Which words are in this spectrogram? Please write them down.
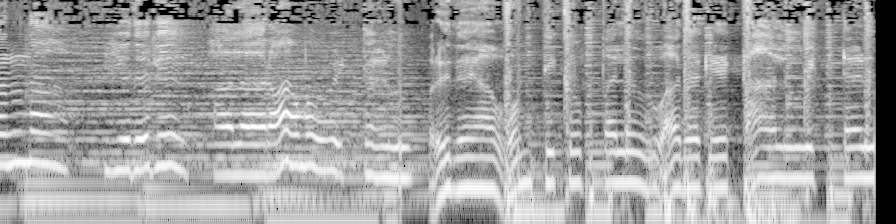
ನನ್ನ ಎದೆಗೆ ಅಲಾರಾಮು ಇಟ್ಟಳು ಹೃದಯ ಒಂಟಿ ಕೊಪ್ಪಲು ಅದಕ್ಕೆ ಕಾಲು ಇಟ್ಟಳು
